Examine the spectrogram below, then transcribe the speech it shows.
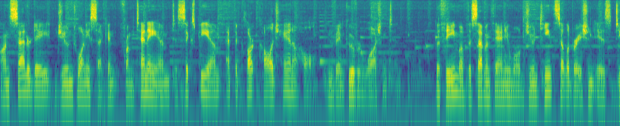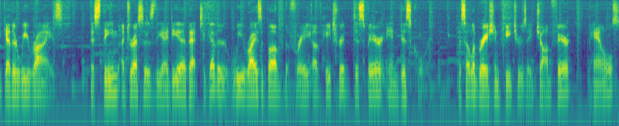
on Saturday, June 22nd from 10 a.m. to 6 p.m. at the Clark College Hanna Hall in Vancouver, Washington. The theme of the seventh annual Juneteenth celebration is Together We Rise. This theme addresses the idea that together we rise above the fray of hatred, despair, and discord. The celebration features a job fair, panels,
